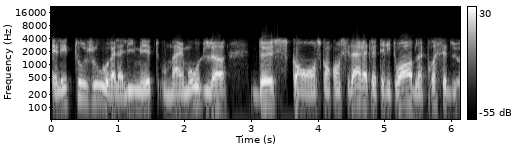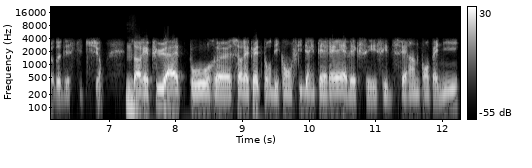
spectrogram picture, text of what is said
elle est toujours à la limite ou même au-delà de ce qu'on ce qu'on considère être le territoire de la procédure de destitution. Hmm. Ça aurait pu être pour euh, ça aurait pu être pour des conflits d'intérêts avec ces, ces, différentes compagnies.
